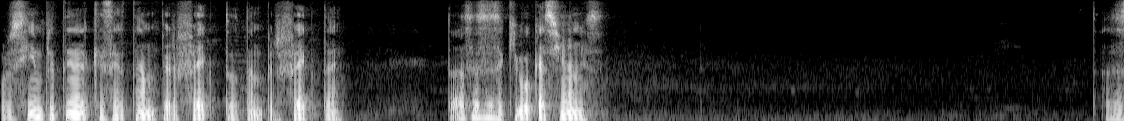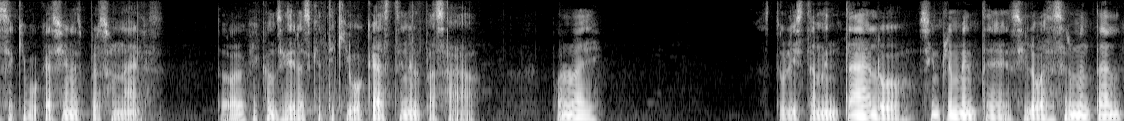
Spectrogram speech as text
por siempre tener que ser tan perfecto, tan perfecta todas esas equivocaciones, todas esas equivocaciones personales, todo lo que consideras que te equivocaste en el pasado, ponlo ahí. Haz tu lista mental o simplemente si lo vas a hacer mental,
